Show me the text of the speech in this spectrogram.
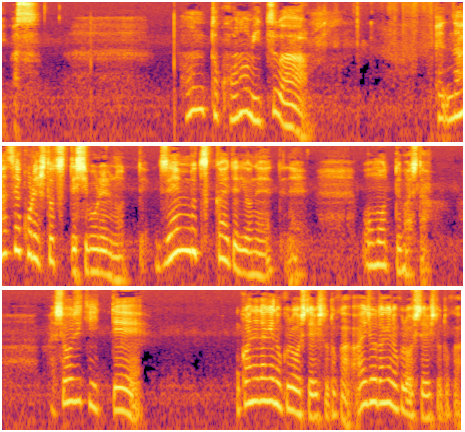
います。本当この3つはえ、なぜこれ一つって絞れるのって、全部つっかえてるよねってね、思ってました。正直言って、お金だけの苦労してる人とか、愛情だけの苦労してる人とか、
